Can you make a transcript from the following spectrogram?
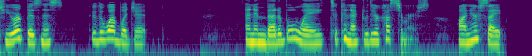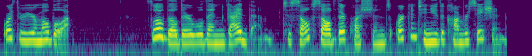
to your business through the web widget an embeddable way to connect with your customers on your site or through your mobile app. Flow Builder will then guide them to self solve their questions or continue the conversation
